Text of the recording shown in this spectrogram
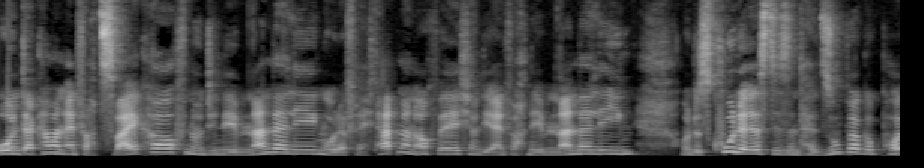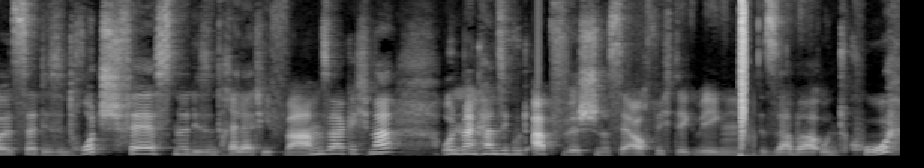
Und da kann man einfach zwei kaufen und die nebeneinander legen oder vielleicht hat man auch welche und die einfach nebeneinander liegen. Und das Coole ist, die sind halt super gepolstert, die sind rutschfest, ne, die sind relativ warm, sag ich mal. Und man kann sie gut abwischen. Das ist ja auch wichtig wegen Sabber und Co.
